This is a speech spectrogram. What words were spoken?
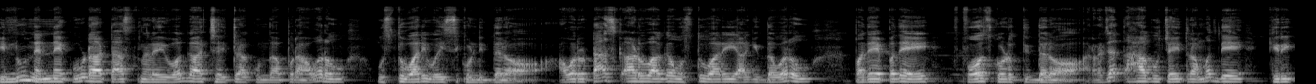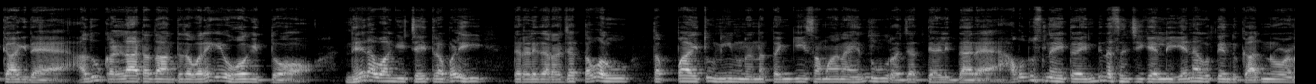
ಇನ್ನು ನಿನ್ನೆ ಕೂಡ ಟಾಸ್ಕ್ ನಡೆಯುವಾಗ ಚೈತ್ರಾ ಕುಂದಾಪುರ ಅವರು ಉಸ್ತುವಾರಿ ವಹಿಸಿಕೊಂಡಿದ್ದರು. ಅವರು ಟಾಸ್ಕ್ ಆಡುವಾಗ ಉಸ್ತುವಾರಿ ಆಗಿದ್ದವರು ಪದೇ ಪದೇ ಫೋಸ್ ಕೊಡುತ್ತಿದ್ದರು. ರಜತ್ ಹಾಗೂ ಚೈತ್ರ ಮಧ್ಯೆ ಕಿರಿಕ್ಕಾಗಿದೆ ಅದು ಕಳ್ಳಾಟದ ಹಂತದವರೆಗೆ ಹೋಗಿತ್ತು. ನೇರವಾಗಿ ಚೈತ್ರ ಬಳಿ ತೆರಳಿದ ರಜತ್ ಅವರು, ತಪ್ಪಾಯಿತು, ನೀನು ನನ್ನ ತಂಗಿ ಸಮಾನ ಎಂದು ರಜತ್ ಹೇಳಿದ್ದಾರೆ. ಹೌದು ಸ್ನೇಹಿತರೆ, ಇಂದಿನ ಸಂಚಿಕೆಯಲ್ಲಿ ಏನಾಗುತ್ತೆ ಎಂದು ಕಾದು ನೋಡೋಣ.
